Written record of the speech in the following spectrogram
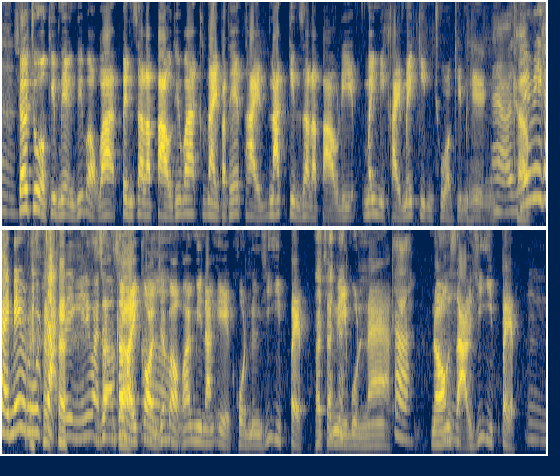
มเจ้าชัวคิมเพงที่บอกว่าเป็นซาลาเปาที่ว่าในประเทศไทยนักกินซาลาเปานี้ ไม่มีใครไม่กินชัวคิมเพงอ่าครับไม่มีใครไม่รู้จักอะไรอย่างนี้ดีกว่าสเนาะสมัยก่อนเออฉันบอกว่ามีนางเอกคนหนึ่งที่อีเป็ดพัชนีบุญนาคค่ะน้องสาวที่อีเป็ดอืม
